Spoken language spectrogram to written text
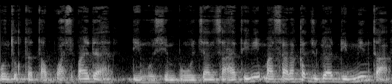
untuk tetap waspada. Di musim penghujan saat ini, masyarakat juga diminta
